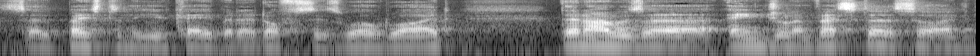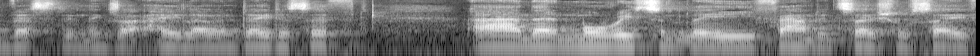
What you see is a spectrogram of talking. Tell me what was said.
so based in the UK but had offices worldwide. Then I was an angel investor, so I've invested in things like Hailo and DataSift. And then more recently founded Social Safe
